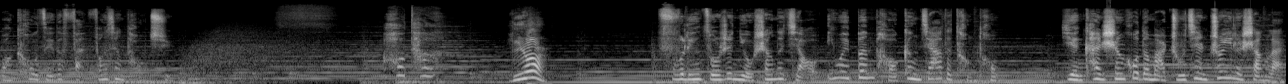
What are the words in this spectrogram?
往寇贼的反方向逃去。好疼！灵儿，福林昨日扭伤的脚，因为奔跑更加的疼痛。眼看身后的马逐渐追了上来。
